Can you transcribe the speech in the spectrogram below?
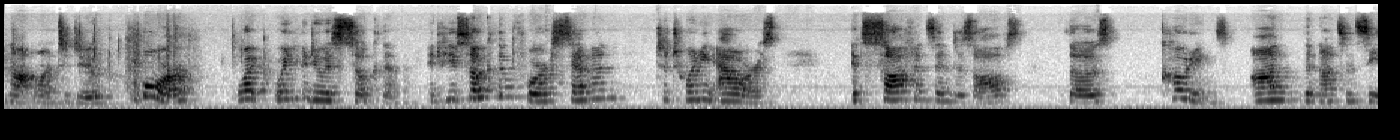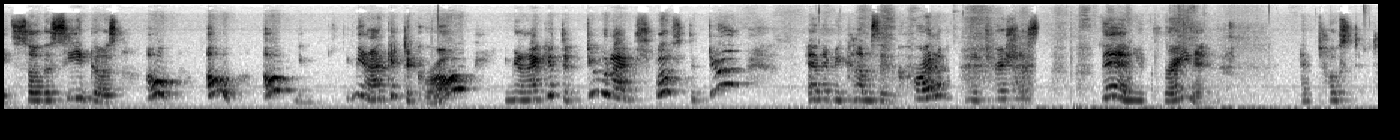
not want to do, or what, what you can do is soak them. And if you soak them for 7 to 20 hours, it softens and dissolves those coatings on the nuts and seeds. So the seed goes, oh, oh, oh, you, you mean I get to grow? You mean I get to do what I'm supposed to do? And it becomes incredibly nutritious. Then you drain it and toast it.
